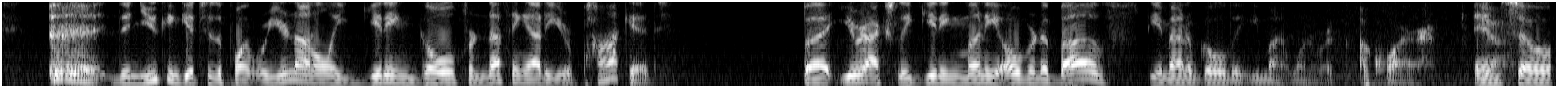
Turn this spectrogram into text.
then you can get to the point where you're not only getting gold for nothing out of your pocket, but you're actually getting money over and above the amount of gold that you might want to acquire. And yeah. so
